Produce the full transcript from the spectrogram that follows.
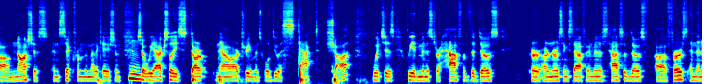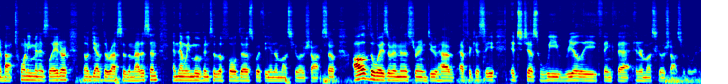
um, nauseous and sick from the medication. Mm. So we actually start now our treatments. We'll do a stacked shot, which is we administer half of the dose or our nursing staff administers half of the dose uh, first, and then about 20 minutes later, they'll give the rest of the medicine, and then we move into the full dose with the intramuscular shot. So all of the ways of administering do have efficacy. It's just we really think that intramuscular shots are the way to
